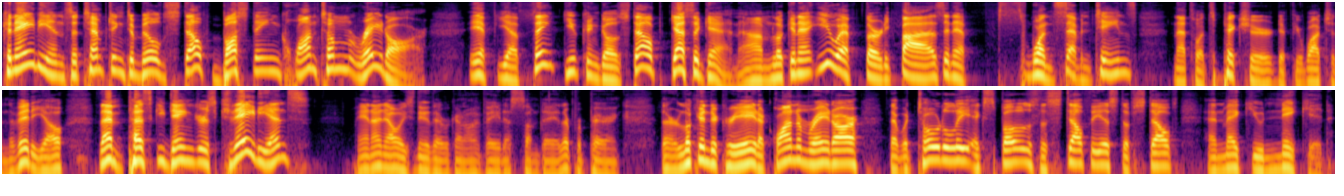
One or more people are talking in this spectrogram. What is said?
Canadians attempting to build stealth busting quantum radar. If you think you can go stealth, guess again. I'm looking at you, F 35s and F 117s. That's what's pictured if you're watching the video. Them pesky, dangerous Canadians. Man, I always knew they were going to invade us someday. They're preparing. They're looking to create a quantum radar that would totally expose the stealthiest of stealth and make you naked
